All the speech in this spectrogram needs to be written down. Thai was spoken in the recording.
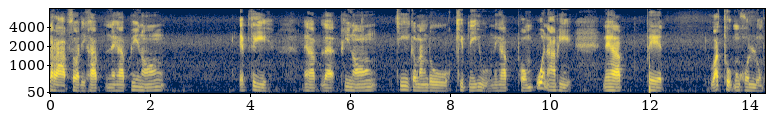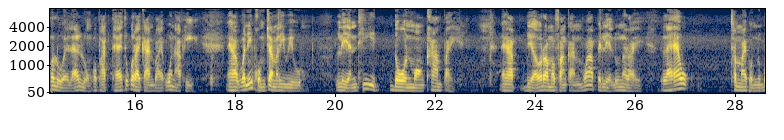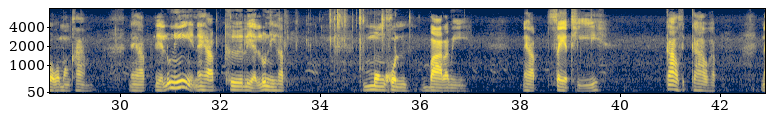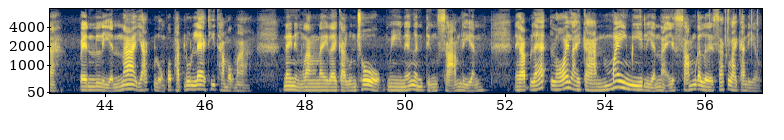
กราบสวัสดีครับนะครับ พี่น้อง FC นะครับ และพี่น้องที่กำลังดูคลิปนี้อยู่นะครับ ผมอ้วน RP นะครับ เพจวัตถุมงคลหลวงพ่อรวย และหลวงพ่อพัดแท้ทุกรายการบายอ้วน RP นะครับ วันนี้ผมจะมารีวิว เหรียญที่โดนมองข้ามไปนะครับ เดี๋ยวเรามาฟังกันว่าเป็นเหรียญรุ่นอะไร แล้วทำไมผมถึงบอกว่ามองข้าม นะครับเหรียญรุ่นนี้นะครับ คือเหรียญรุ่นนี้ครับ มงคลบารมีนะครับ เศรษฐี 99 ครับนะเป็นเหรียญหน้ายักษ์หลวงพ่อพัดรุ่นแรกที่ทำออกมา ในหนึ่งลังในรายการลุ้นโชค มีเนื้อเงินถึง 3 เหรียญนะครับ และร้อยรายการไม่มีเหรียญไหนซ้ำกันเลยสักรายการเดียว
